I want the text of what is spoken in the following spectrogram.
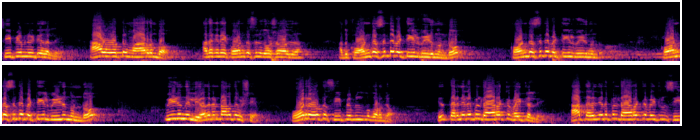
സി പി എമ്മിന് കിട്ടിയതല്ലേ? ആ വോട്ട് മാറുമ്പോൾ അതെങ്ങനെയാ കോൺഗ്രസിന് ദോഷമാകുക? അത് കോൺഗ്രസിന്റെ വെട്ടിയിൽ വീഴുന്നുണ്ടോ? കോൺഗ്രസിന്റെ വെട്ടിയിൽ വീഴുന്നുണ്ടോ? കോൺഗ്രസിന്റെ പെട്ടിയിൽ വീഴുന്നുണ്ടോ? വീഴുന്നില്ലയോ? അത് രണ്ടാമത്തെ വിഷയം. ഓരോ വോട്ട് സി പി എമ്മിൽ നിന്ന് കുറഞ്ഞോ? ഇത് തെരഞ്ഞെടുപ്പിൽ ഡയറക്റ്റ് ഫൈറ്റ് അല്ലേ? ആ തെരഞ്ഞെടുപ്പിൽ ഡയറക്റ്റ് ഫൈറ്റിൽ സി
